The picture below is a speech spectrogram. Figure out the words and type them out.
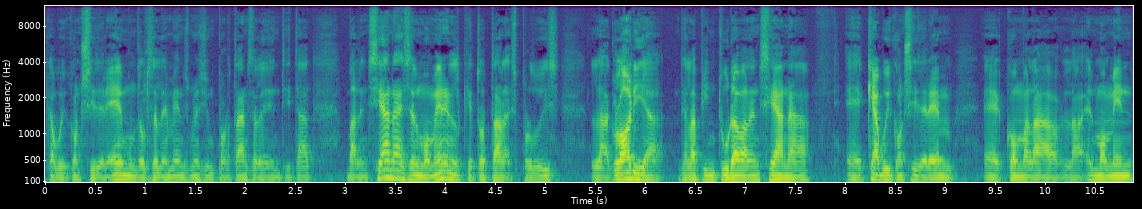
que avui considerem un dels elements més importants de la identitat valenciana. És el moment en el que tot es produeix la glòria de la pintura valenciana eh, que avui considerem eh, com a la, la, el moment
